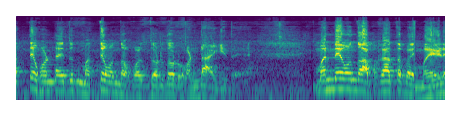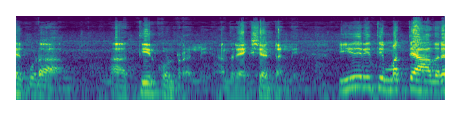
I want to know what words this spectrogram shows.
ಮತ್ತೆ ಹೊಂಡ ಇದ್ದು ಮತ್ತೆ ಒಂದು ದೊಡ್ಡ ದೊಡ್ಡ ಹೊಂಡ ಆಗಿದೆ. ಮೊನ್ನೆ ಒಂದು ಅಪಘಾತ ಮಹಿಳೆ ಕೂಡ ತೀರ್ಕೊಂಡ್ರಲ್ಲಿ, ಅಂದರೆ ಆಕ್ಸಿಡೆಂಟಲ್ಲಿ ಈ ರೀತಿ ಮತ್ತೆ ಆದರೆ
